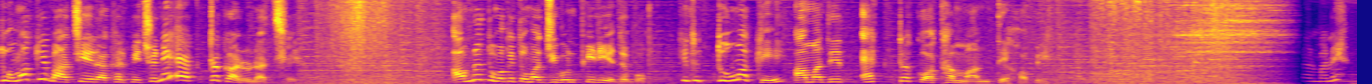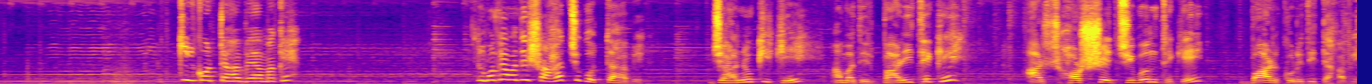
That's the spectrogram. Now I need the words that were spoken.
তোমাকে বাঁচিয়ে রাখার পেছনে একটা কারণ আছে। আমরা তোমাকে তোমার জীবন ফিরিয়ে দেব কিন্তু তোমাকে আমাদের একটা কথা মানতে হবে। তার মানে? কি করতে হবে আমাকে? তোমাকে আমাদের সাহায্য করতে হবে। জানকীকে আমাদের বাড়ি থেকে আর হর্ষের জীবন থেকে বার করে দিতে হবে।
